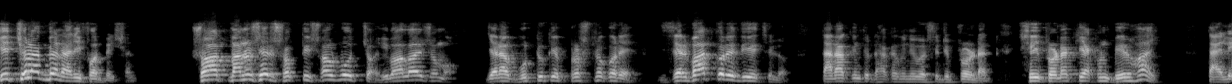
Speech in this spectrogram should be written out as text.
কিচ্ছু লাগবে না রিফরমেশন সৎ মানুষের শক্তি সর্বোচ্চ হিমালয় সম যারা বুট্টুকে প্রশ্ন করে জেরবাদ করে দিয়েছিল তারা কিন্তু ঢাকা ইউনিভার্সিটি প্রোডাক্ট সেই প্রোডাক্ট কি এখন বের হয়? তাইলে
